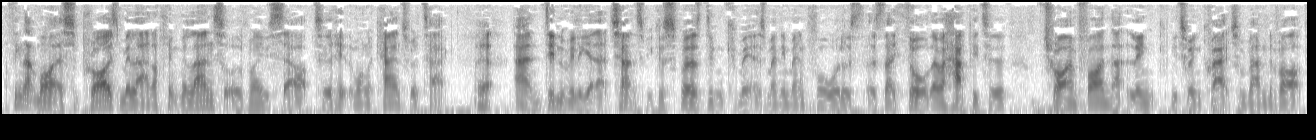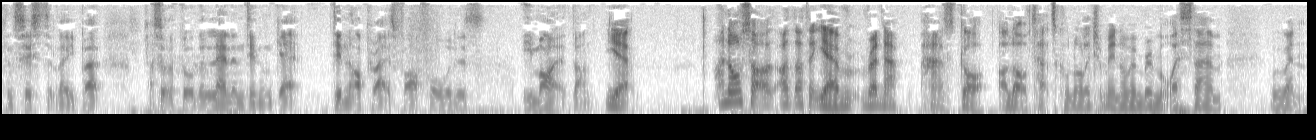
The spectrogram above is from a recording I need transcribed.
I think that might have surprised Milan. I think Milan sort of maybe set up to hit them on a counter attack Yeah. And didn't really get that chance because Spurs didn't commit as many men forward as, as they thought. They were happy to try and find that link between Crouch and Van der Vaart consistently, but I sort of thought that Lennon didn't get didn't operate as far forward as he might have done. Yeah. And also, I, I think, yeah, Redknapp has got a lot of tactical knowledge. I mean, I remember him at West Ham. We went,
